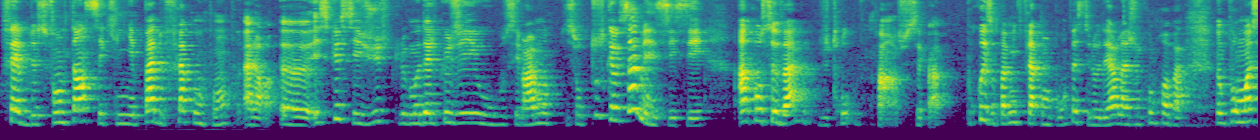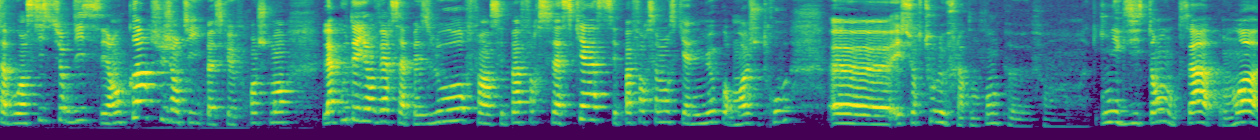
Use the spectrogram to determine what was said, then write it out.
faible de ce fond de teint c'est qu'il n'y ait pas de flacon pompe. Alors euh, est-ce que c'est juste le modèle que j'ai ou c'est vraiment... Ils sont tous comme ça mais c'est inconcevable je trouve. Enfin je sais pas. Pourquoi ils ont pas mis de flacon pompe Estée Lauder Là je ne comprends pas. Donc pour moi ça vaut un 6 sur 10 et encore je suis gentille parce que franchement la bouteille en verre ça pèse lourd. Enfin c'est pas forcément... ça se casse, c'est pas forcément ce qu'il y a de mieux pour moi je trouve. Euh, et surtout le flacon pompe, euh, enfin inexistant donc ça pour moi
